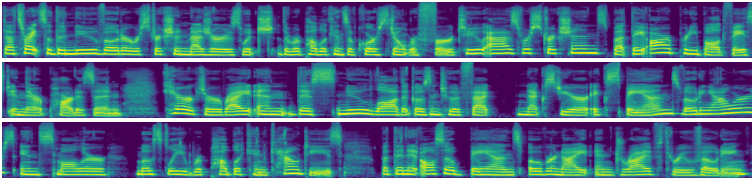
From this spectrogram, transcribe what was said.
That's right. So the new voter restriction measures, which the Republicans, of course, don't refer to as restrictions, but they are pretty bald faced in their partisan character, right? And this new law that goes into effect next year expands voting hours in smaller, mostly Republican counties, but then it also bans overnight and drive through voting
